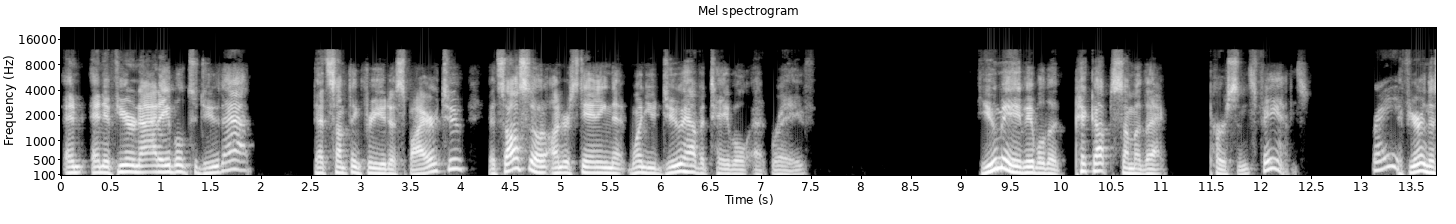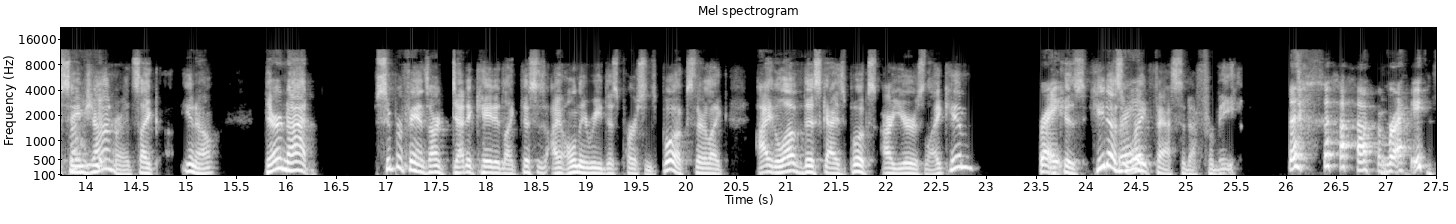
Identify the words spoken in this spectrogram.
and and if you're not able to do that, that's something for you to aspire to. It's also understanding that when you do have a table at Rave, you may be able to pick up some of that person's fans. Right. If you're in the same Right. genre, it's like, you know, they're not super fans aren't dedicated like this is I only read this person's books. They're like, I love this guy's books. Are yours like him? Right. Because he doesn't Right. write fast enough for me. right.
